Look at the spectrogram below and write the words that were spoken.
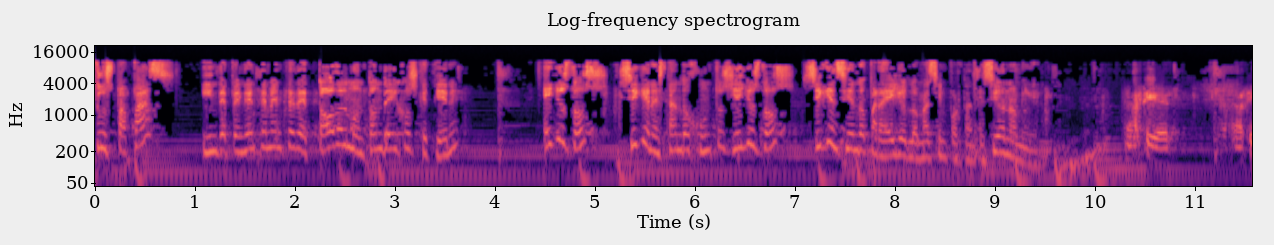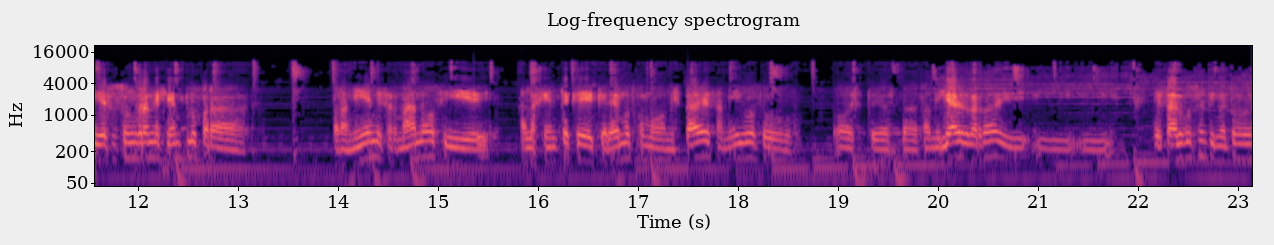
Tus papás, independientemente de todo el montón de hijos que tiene, ellos dos siguen estando juntos y ellos dos siguen siendo para ellos lo más importante, ¿sí o no, Miguel? Así es, así es, es un gran ejemplo para, para mí mis hermanos y a la gente que queremos como amistades, amigos o, este, hasta familiares, ¿verdad? Y, y- es algo, un sentimiento muy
